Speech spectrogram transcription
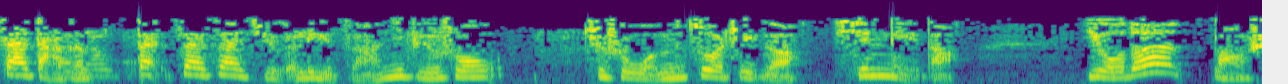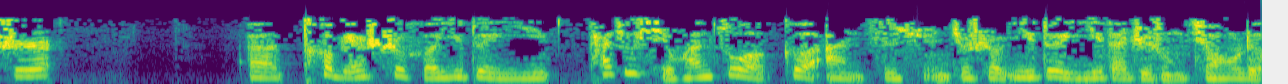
再打个再再再举个例子啊，你比如说，就是我们做这个心理的，有的老师。呃，特别适合一对一，他就喜欢做个案咨询，就是一对一的这种交流。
